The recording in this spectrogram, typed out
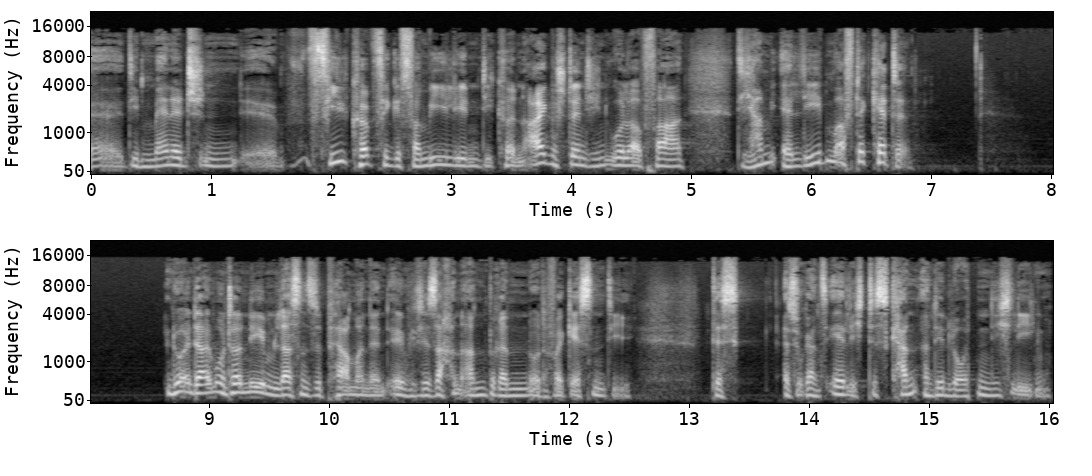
äh, die managen äh, vielköpfige Familien, die können eigenständig in Urlaub fahren, die haben ihr Leben auf der Kette. Nur in deinem Unternehmen lassen sie permanent irgendwelche Sachen anbrennen oder vergessen die. Das also ganz ehrlich, das kann an den Leuten nicht liegen.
